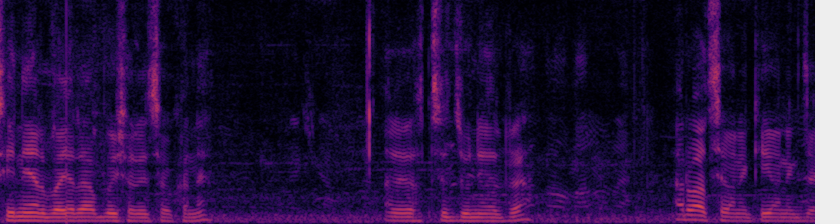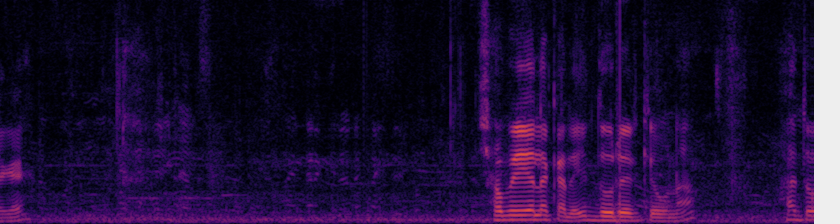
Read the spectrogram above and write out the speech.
সিনিয়র ভাইয়েরা বসে রয়েছে ওখানে। আর হচ্ছে জুনিয়ররা। আরও আছে অনেকেই অনেক জায়গায়। সব এই এলাকারই, দূরের কেউ না। হয়তো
